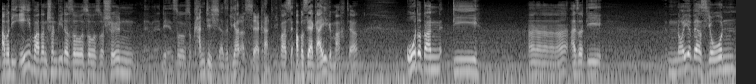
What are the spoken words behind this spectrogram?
aber die E war dann schon wieder so, so, so schön, so, so kantig. Also die, hat war sehr kantig. Die war aber sehr geil gemacht, ja. Oder dann die, also die neue Version,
